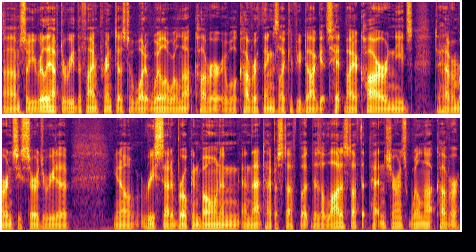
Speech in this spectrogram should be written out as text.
Um, so you really have to read the fine print as to what it will or will not cover. It will cover things like if your dog gets hit by a car and needs to have emergency surgery to, you know, reset a broken bone and, and that type of stuff. But there's a lot of stuff that pet insurance will not cover.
